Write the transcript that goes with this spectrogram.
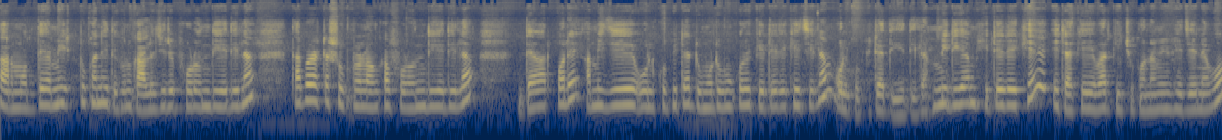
তার মধ্যে আমি একটুখানি দেখুন কালো জিরে ফোড়ন দিয়ে দিলাম। তারপর একটা শুকনো লঙ্কা ফোড়ন দিয়ে দিলাম। দেওয়ার পরে আমি যে ওলকপিটা ডুমো করে কেটে রেখেছিলাম, ওলকপিটা দিয়ে দিলাম। মিডিয়াম হিটে রেখে এটাকে এবার কিছুক্ষণ আমি ভেজে নেব।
